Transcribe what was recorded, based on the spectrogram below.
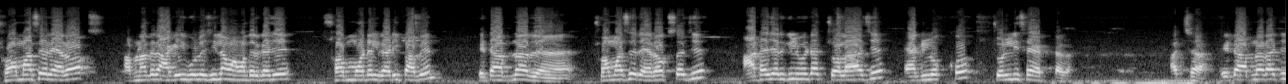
ছ মাসের অ্যারক্স আপনাদের আগেই বলেছিলাম, আমাদের কাছে সব মডেল গাড়ি পাবেন। এটা আপনার ছ মাসের অ্যারক্স আছে, আট হাজার কিলোমিটার চলা আছে, এক লক্ষ চল্লিশ হাজার টাকা। আচ্ছা এটা আপনার আছে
